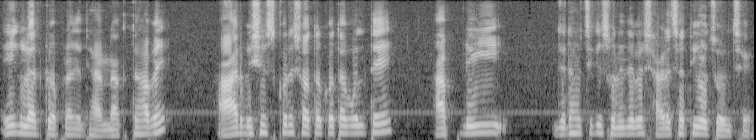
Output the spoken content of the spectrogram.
এইগুলো একটু আপনাকে ধ্যান রাখতে হবে। আর বিশেষ করে সতর্কতা বলতে আপনি যেটা হচ্ছে কি শনিদেবের সাড়ে সাতিও চলছে।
